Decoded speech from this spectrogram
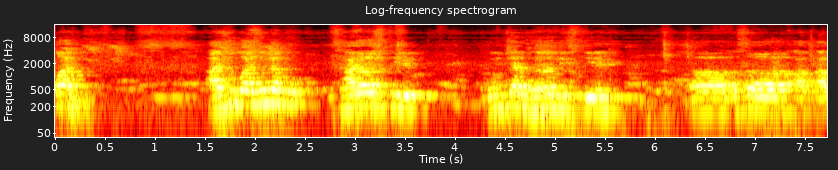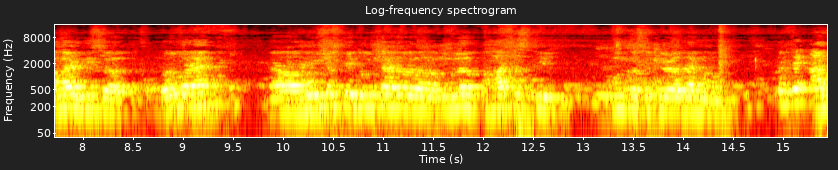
पण आजूबाजूला खू- झाडं असतील दोन चार घरं दिसतील असं आभाळ दिसत बरोबर आहे? होऊ शकते दोन चार मुलं पाहत असतील कोण कसं खेळत आहे म्हणून. तर ते आज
